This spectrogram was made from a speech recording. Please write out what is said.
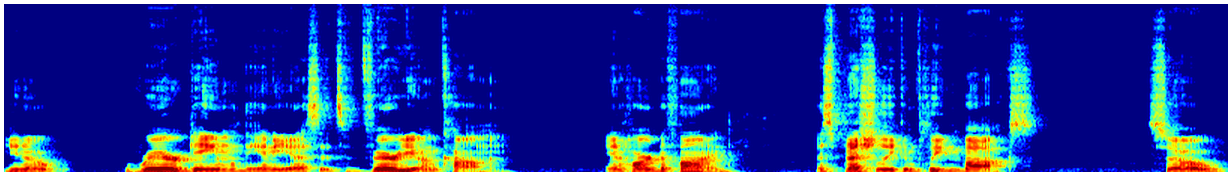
you know, rare game on the NES. It's very uncommon and hard to find, especially complete in box. So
